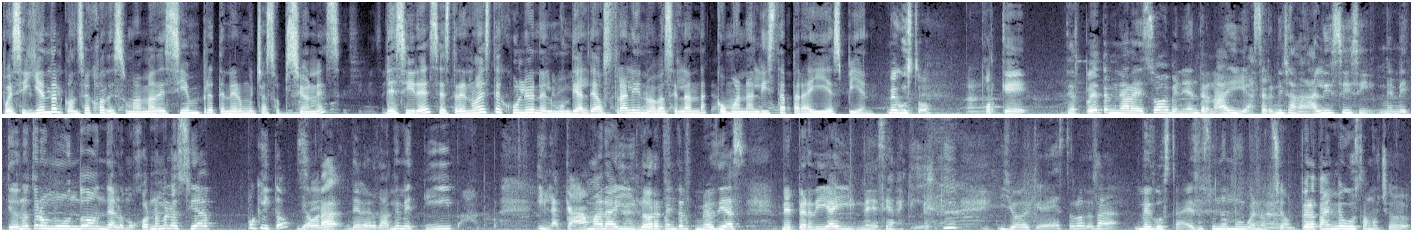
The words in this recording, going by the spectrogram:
pues siguiendo el consejo de su mamá de siempre tener muchas opciones, Desiree se estrenó este julio en el Mundial de Australia y Nueva Zelanda como analista para ESPN. Me gustó, porque después de terminar eso, venir a entrenar y hacer mis análisis y me metió en otro mundo donde a lo mejor no me lo hacía poquito y ahora de verdad me metí y la cámara y luego de repente los primeros días me perdía y me decían aquí, aquí y yo de que esto, lo o sea, me gusta, eso es una muy buena opción, pero también me gusta mucho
